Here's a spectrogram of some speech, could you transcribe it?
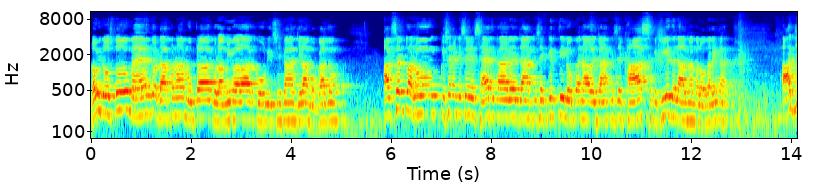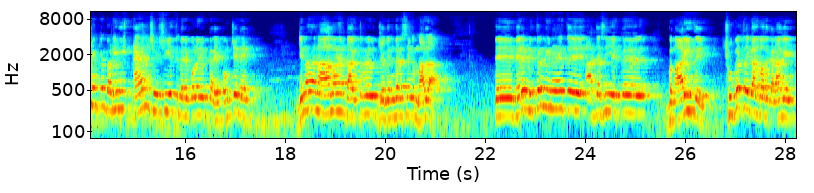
ਲੋ ਵੀ ਦੋਸਤੋ, ਮੈਂ ਤੁਹਾਡਾ ਆਪਣਾ ਬੂਟਾ ਗੁਲਾਮੀ ਵਾਲਾ ਕੋਟੀ ਸਿੰਘਾਂ ਜ਼ਿਲ੍ਹਾ ਮੋਗਾ ਤੋਂ। ਅਕਸਰ ਤੁਹਾਨੂੰ ਕਿਸੇ ਨਾ ਕਿਸੇ ਸਾਹਿਤਕਾਰ ਜਾਂ ਕਿਸੇ ਕਿਰਤੀ ਲੋਕਾਂ ਨਾਲ ਜਾਂ ਕਿਸੇ ਖਾਸ ਸ਼ਖਸੀਅਤ ਦੇ ਨਾਲ ਮੈਂ ਮਿਲਾਉਂਦਾ ਰਹਿਣਾ ਅੱਜ ਇੱਕ ਬੜੀ ਅਹਿਮ ਸ਼ਖਸੀਅਤ ਮੇਰੇ ਕੋਲੇ ਘਰੇ ਪਹੁੰਚੇ ਨੇ, ਜਿਨ੍ਹਾਂ ਦਾ ਨਾਮ ਹੈ ਡਾਕਟਰ ਜੋਗਿੰਦਰ ਸਿੰਘ ਮਾਲਾ। ਤੇ ਮੇਰੇ ਮਿੱਤਰ ਵੀ ਨੇ ਤੇ ਅੱਜ ਅਸੀਂ ਇੱਕ ਬਿਮਾਰੀ ਤੇ, ਸ਼ੂਗਰ ਤੇ ਗੱਲਬਾਤ ਕਰਾਂਗੇ,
